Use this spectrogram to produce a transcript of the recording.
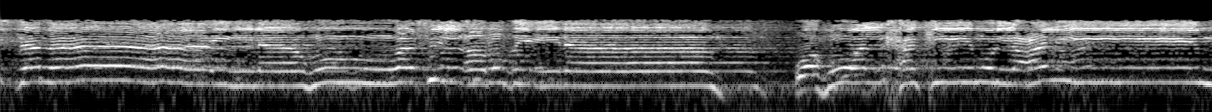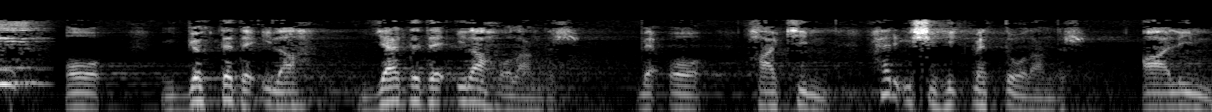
السماء إله وفي الأرض إله وهو الحكيم العليم O gökte de ilah, yerde de ilah olandır. Ve o hakim, her işi hikmetli olandır. Alim,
